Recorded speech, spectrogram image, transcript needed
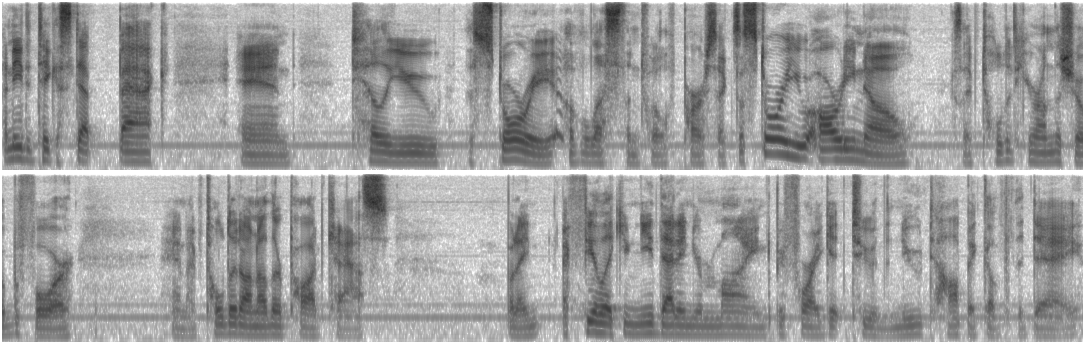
I need to take a step back and tell you the story of less than 12 parsecs. A story you already know because I've told it here on the show before and I've told it on other podcasts. But I, I feel like you need that in your mind before I get to the new topic of the day.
